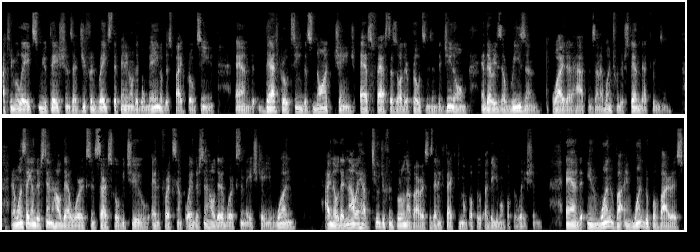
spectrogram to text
accumulates mutations at different rates depending on the domain of the spike protein. And that protein does not change as fast as other proteins in the genome. And there is a reason why that happens. And I want to understand that reason. And once I understand how that works in SARS-CoV-2, and for example, I understand how that works in HKU1, I know that now I have two different coronaviruses that infect human uh, the human population. And in one, vi- in one group of virus,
